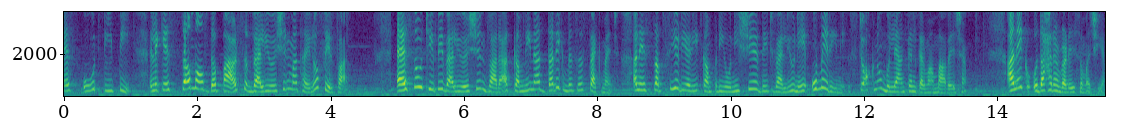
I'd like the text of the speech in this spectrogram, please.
એસઓટીપી, એટલે કે સમ ઓફ ધ પાર્ટ્સ વેલ્યુએશનમાં થયેલો ફેરફાર. એસઓટીપી વેલ્યુએશન દ્વારા કંપનીના દરેક બિઝનેસ સેગમેન્ટ અને સબસિડિયરી કંપનીઓની શેર દીઠ વેલ્યુને ઉમેરીને સ્ટોકનું મૂલ્યાંકન કરવામાં આવે છે. અનેક ઉદાહરણ વડે સમજીએ.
